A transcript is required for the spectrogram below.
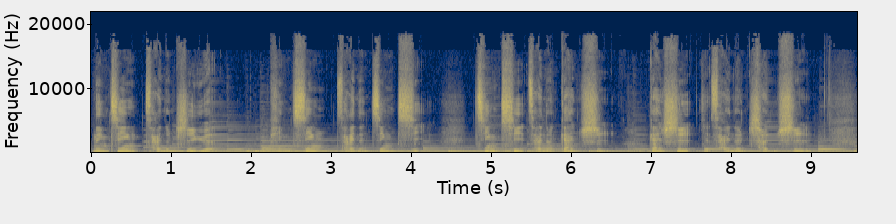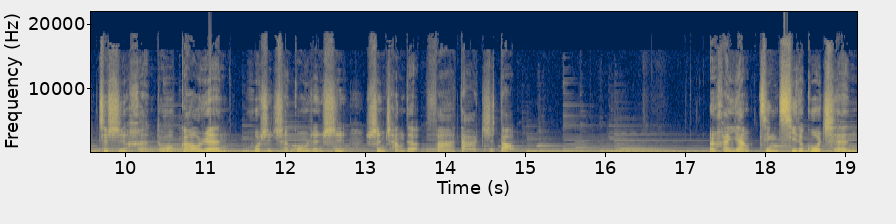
宁静才能致远，平心才能静气，静气才能干事。干事也才能成事，这是很多高人或是成功人士深藏的发达之道。而涵养静气的过程，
